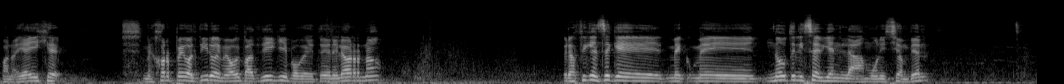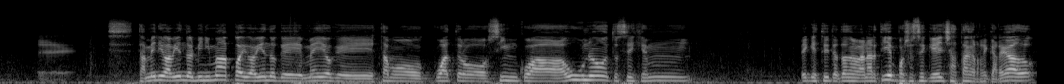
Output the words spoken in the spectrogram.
Bueno, y ahí dije, mejor pego el tiro y me voy para Triki porque estoy en el horno. Pero fíjense que me, no utilicé bien la munición, ¿bien? Eh, también iba viendo el minimapa, iba viendo que medio que estamos 4, 5 a 1. Entonces dije, mmm, ve que estoy tratando de ganar tiempo. Yo sé que él ya está recargado.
